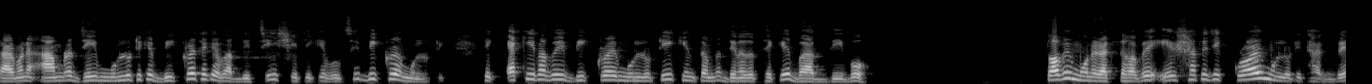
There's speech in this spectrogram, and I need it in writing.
তার মানে আমরা যেই মূল্যটিকে বিক্রয় থেকে বাদ দিচ্ছি, সেটিকে বলছি বিক্রয় মূল্যটি ঠিক একইভাবে বিক্রয় মূল্যটি কিন্তু আমরা দেনাদার থেকে বাদ দিব। তবে মনে রাখতে হবে, এর সাথে যে ক্রয় মূল্যটি থাকবে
